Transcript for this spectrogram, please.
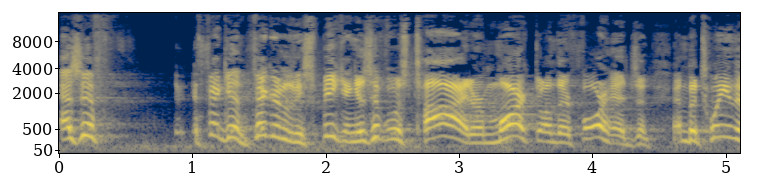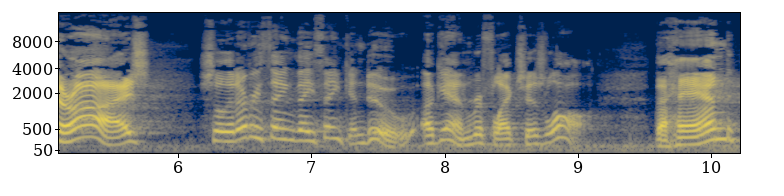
As if, again, figuratively speaking, as if it was tied or marked on their foreheads and, and between their eyes, so that everything they think and do, again, reflects His law. The hand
